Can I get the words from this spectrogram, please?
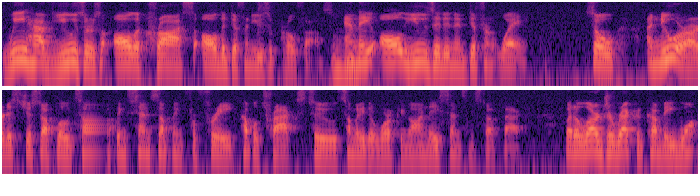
we have users all across all the different user profiles mm-hmm. and they all use it in a different way. So a newer artist just uploads something, sends something for free, a couple tracks to somebody they're working on, they send some stuff back but a larger record company want,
